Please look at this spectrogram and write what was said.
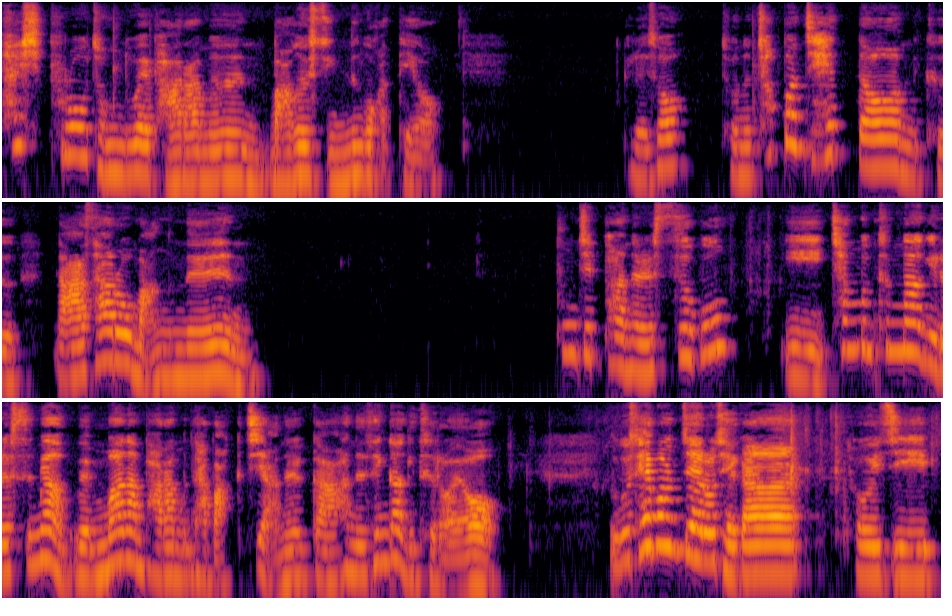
80% 정도의 바람은 막을 수 있는 것 같아요. 그래서 저는 첫 번째 했던 그 나사로 막는 풍지판을 쓰고 이 창문 틈막이를 쓰면 웬만한 바람은 다 막지 않을까 하는 생각이 들어요. 그리고 세 번째로 제가 저희 집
